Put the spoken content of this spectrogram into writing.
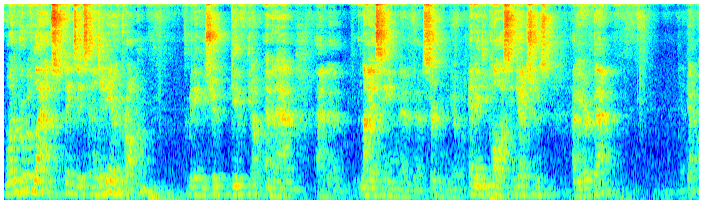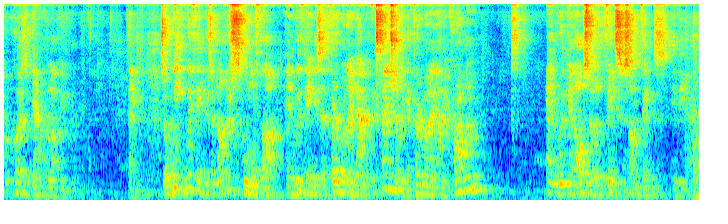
One group of labs thinks it's an engineering problem, meaning we should give, you know, NMN and uh, niacin and uh, certain you know, NAD plus injections. Have you heard of that? Yeah, who, who has, yeah, a lot of people. Thank you. So we, we think there's another school of thought, and we think it's a thermodynamic, essentially a thermodynamic problem, and we can also fix some things in the air.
